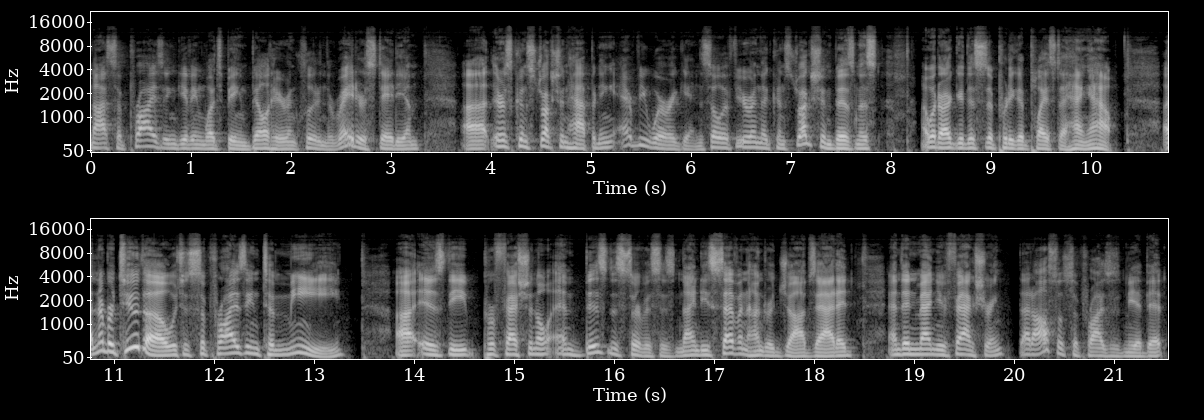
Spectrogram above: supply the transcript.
Not surprising, given what's being built here, including the Raiders Stadium. Uh, there's construction happening everywhere again. So if you're in the construction business, I would argue this is a pretty good place to hang out. Uh, number two, though, which is surprising to me, uh, is the professional and business services, 9,700 jobs added. And then manufacturing, that also surprises me a bit,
